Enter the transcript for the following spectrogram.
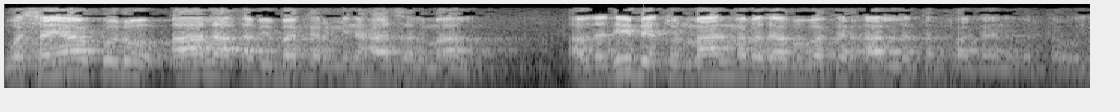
وسياكل آل ابي بکر من هذا المال او د دې بیت المال نه به د ابو بکر آل تنخواګانې ورکوي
